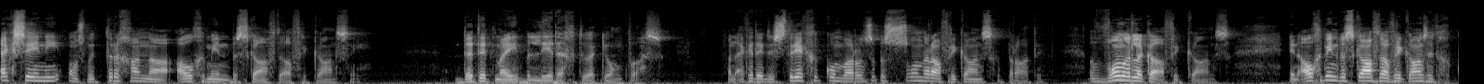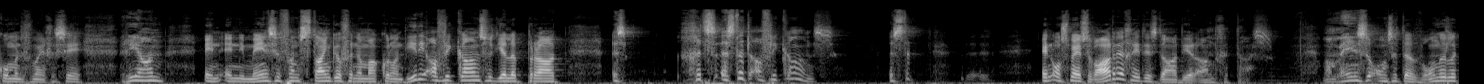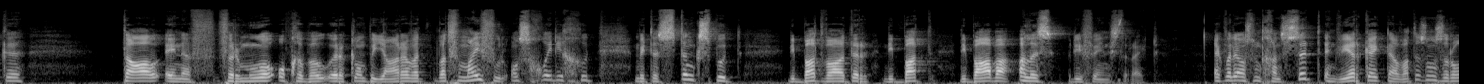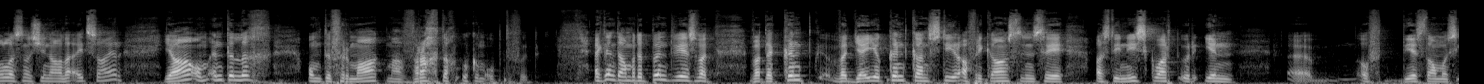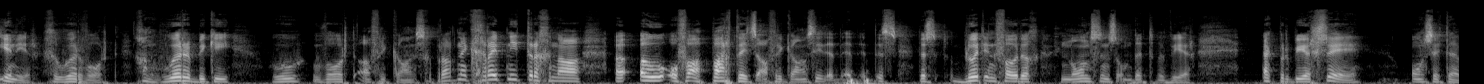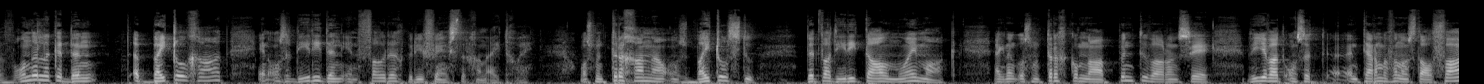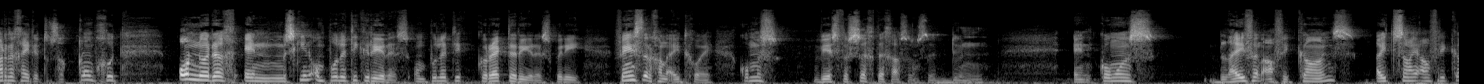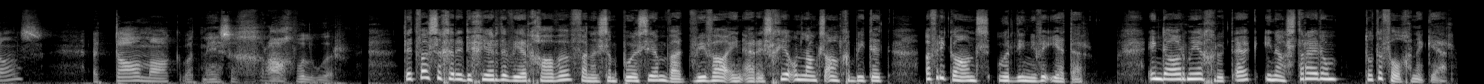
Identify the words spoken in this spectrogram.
Ek sê nie ons moet teruggaan na algemeen beskaafde Afrikaans nie. Dit het my beledig toe ek jonk was. Want ek het uit 'n streek gekom waar ons op 'n sonder Afrikaans gepraat het. 'n Wonderlike Afrikaans. En algemeen beskaafde Afrikaans het gekom en vir my gesê, "Rian en en die mense van Steenhof en Namakoland, hierdie Afrikaans wat julle praat, is gits, is dit Afrikaans? Is dit En ons menswaardigheid is daardeur aangetas. Maar mense, ons het 'n wonderlike taal en 'n vermoë opgebou oor 'n klompe jare wat wat vir my voel, ons gooi die goed met 'n stinkspoed, die badwater, die bad, die baba, alles by die venster uit. Ek wil hê ons moet gaan sit en weer kyk na wat is ons rol as nasionale uitsaaier? Ja, om in te lig, om te vermaak, maar wragtig ook om op te voed. Ek dink dan moet 'n punt wees wat wat 'n kind wat jy jou kind kan stuur Afrikaans toe en sê as die nuus kwart oor 1 uh, of deesdae mos 1 uur gehoor word, gaan hoor 'n bietjie hoe word Afrikaans gepraat? En ek gryp nie terug na 'n ou of 'n apartheids Afrikaans nie. Dit is dis bloot eenvoudig nonsens om dit te beweer ek probeer sê ons het 'n wonderlike ding 'n bytel gehad en ons het hierdie ding eenvoudig by die venster gaan uitgooi. Ons moet teruggaan na ons bytels toe. Dit wat hierdie taal mooi maak. Ek dink ons moet terugkom na 'n punt toe waar ons sê, weet jy wat ons het in terme van ons taalvaardigheid het ons 'n klomp goed onnodig en miskien om politieke redes, om politiek korrekte redes by die venster gaan uitgooi. Kom ons wees versigtig as ons dit doen. En kom ons bly van Afrikaans, uitsaai Afrikaans, 'n taal maak wat mense graag wil hoor. Dit was 'n geredigeerde weergawe van 'n simposium wat Viva en RSG onlangs aangebied het, Afrikaans oor die nuwe eter. En daarmee groet ek Ina Strydom tot 'n volgende keer.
